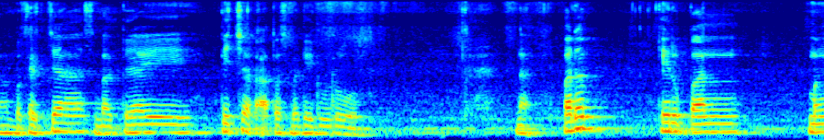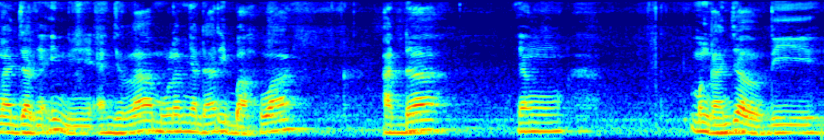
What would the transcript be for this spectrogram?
bekerja sebagai teacher atau sebagai guru. Nah, pada kehidupan mengajarnya ini, Angela mulai menyadari bahwa ada yang mengganjal di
